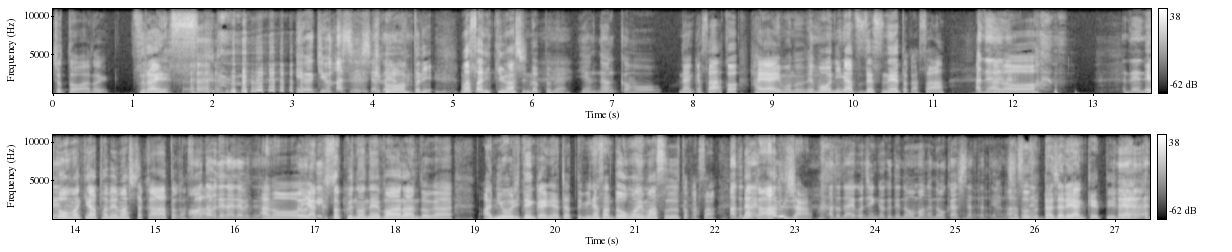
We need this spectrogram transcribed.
ちょっとあの辛いです。今急発進しちゃっ 今日たよ本当にまさに急発進だったね。いやなんかもうなんかさこう早いものでもう2月ですねとかさああ全然ない、の 全然恵方巻きは食べましたか？とかさあ食べてない食べてない。あのロールケーキ約束のネバーランドがアニオリ展開になっちゃって皆さんどう思います？とかさあとなんかあるじゃん。あと第五人格でノーマンが脳幹視だったっていう話、ね、あそうそうダジャレやんけっていうね。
